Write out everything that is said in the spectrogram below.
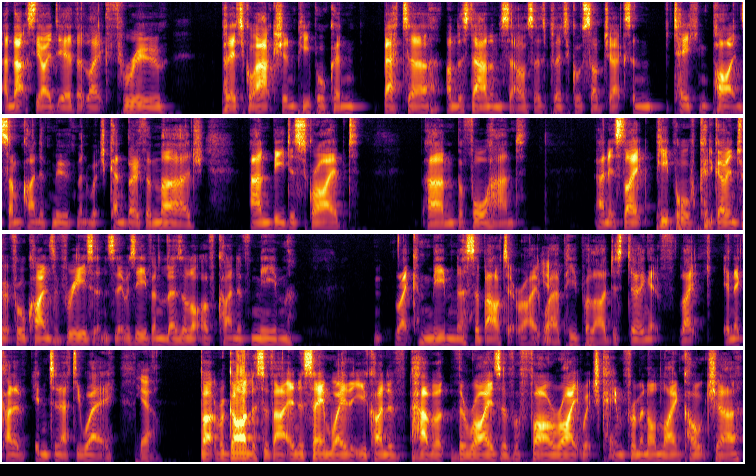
and that's the idea that like through political action people can better understand themselves as political subjects and taking part in some kind of movement which can both emerge and be described um, beforehand. And it's like people could go into it for all kinds of reasons. It was even there's a lot of kind of meme, like memeness about it, right? Yeah. Where people are just doing it like in a kind of internety way. Yeah. But regardless of that, in the same way that you kind of have a, the rise of a far right, which came from an online culture,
